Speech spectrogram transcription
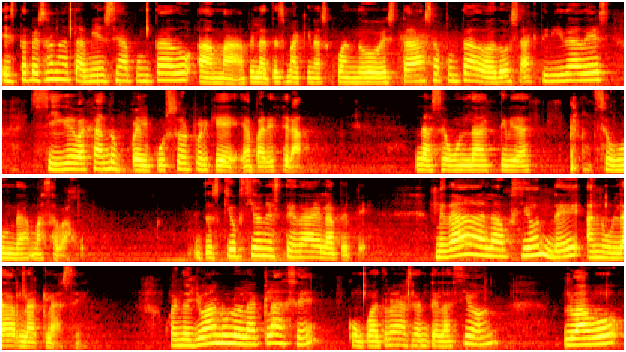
Esta persona también se ha apuntado a Pilates Máquinas. Cuando estás apuntado a dos actividades, sigue bajando el cursor porque aparecerá la segunda actividad segunda más abajo. Entonces, ¿qué opciones te da el app? Me da la opción de anular la clase. Cuando yo anulo la clase, con cuatro horas de antelación, lo hago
